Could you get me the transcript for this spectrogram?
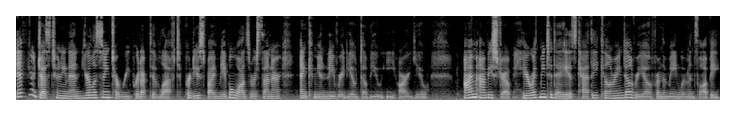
If you're just tuning in, you're listening to Reproductive Left, produced by Mabel Wadsworth Center and Community Radio WERU. I'm Abby Strout. Here with me today is Kathy Kilrain Del Rio from the Maine Women's Lobby,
